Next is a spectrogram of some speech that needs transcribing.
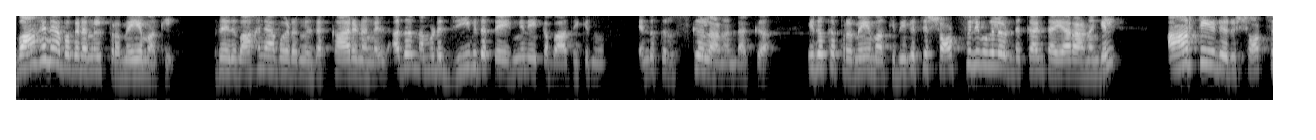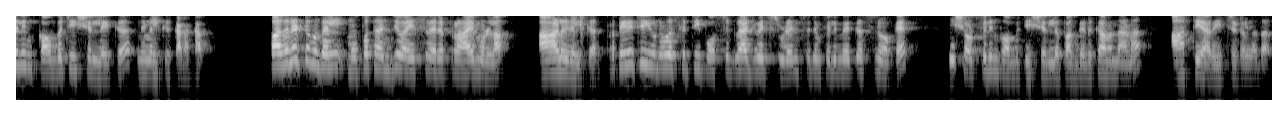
വാഹനാപകടങ്ങൾ പ്രമേയമാക്കി. അതായത് വാഹനാപകടങ്ങളുടെ കാരണങ്ങൾ അത് നമ്മുടെ ജീവിതത്തെ എങ്ങനെയൊക്കെ ബാധിക്കുന്നു എന്തൊക്കെ റിസ്കുകളാണ് ഉണ്ടാക്കുക ഇതൊക്കെ പ്രമേയമാക്കി. മികച്ച ഷോർട്ട് ഫിലിമുകൾ എടുക്കാൻ തയ്യാറാണെങ്കിൽ ആർ ടിയുടെ ഒരു ഷോർട്ട് ഫിലിം കോമ്പറ്റീഷനിലേക്ക് നിങ്ങൾക്ക് കടക്കാം. പതിനെട്ട് മുതൽ മുപ്പത്തഞ്ച് വയസ്സ് വരെ പ്രായമുള്ള ആളുകൾക്ക് പ്രത്യേകിച്ച് യൂണിവേഴ്സിറ്റി പോസ്റ്റ് ഗ്രാജുവേറ്റ് സ്റ്റുഡൻസിനും ഫിലിം മേക്കേഴ്സിനും ഒക്കെ ഈ ഷോർട്ട് ഫിലിം കോമ്പറ്റീഷനിൽ പങ്കെടുക്കാമെന്നാണ് ആർ ടി അറിയിച്ചിട്ടുള്ളത്.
